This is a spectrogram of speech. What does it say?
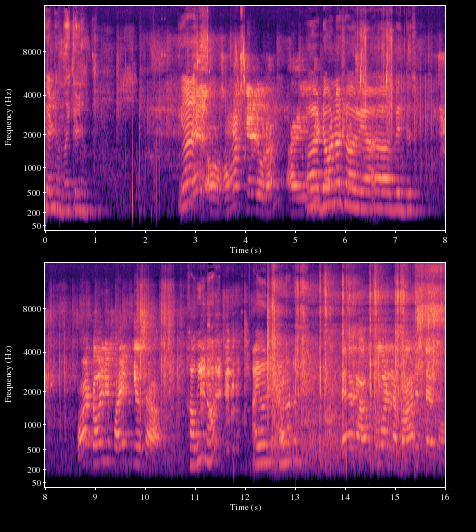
killed him i killed him yeah Oh, killed you, done? I Uh, don't know sure yeah, uh, with this. What only five kills are? How you know? I only I'm not. A, There are two and a bar is there now.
